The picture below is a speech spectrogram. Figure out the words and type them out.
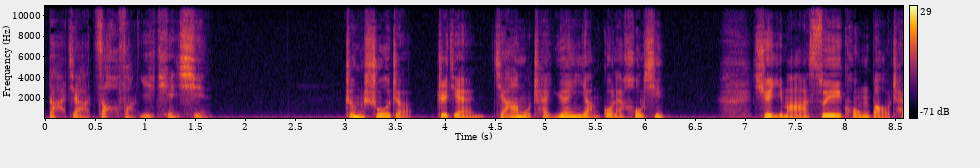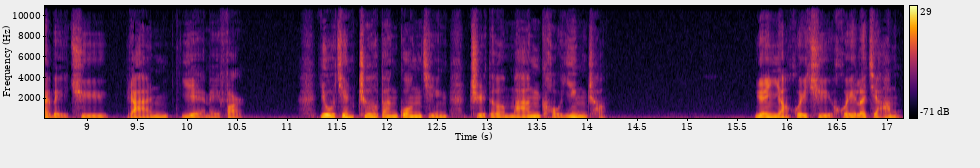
大家早放一天心。”正说着，只见贾母差鸳鸯过来候信。薛姨妈虽恐宝钗委屈，然也没法儿。又见这般光景，只得满口应承。鸳鸯回去回了贾母，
